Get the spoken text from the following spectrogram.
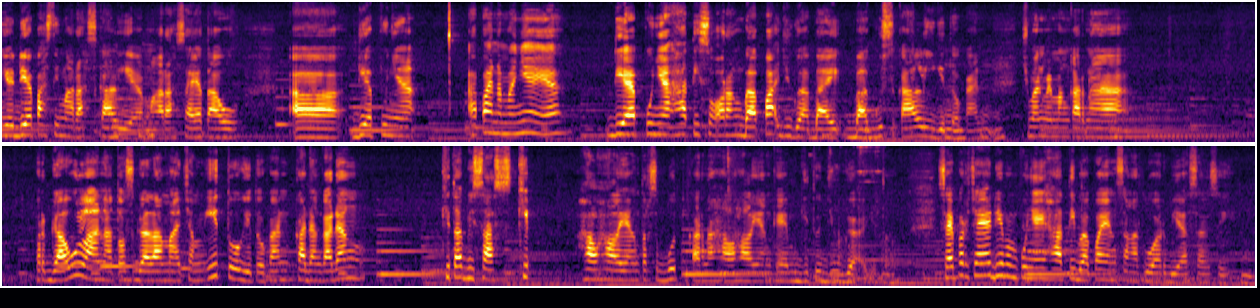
ya dia pasti marah sekali ya. Marah saya tahu. Uh, dia punya apa namanya ya dia punya hati seorang bapak juga baik bagus sekali gitu kan. cuman memang karena pergaulan atau segala macam itu gitu kan kadang-kadang kita bisa skip hal-hal yang tersebut karena hal-hal yang kayak begitu juga gitu saya percaya dia mempunyai hati bapak yang sangat luar biasa sih. Hmm.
